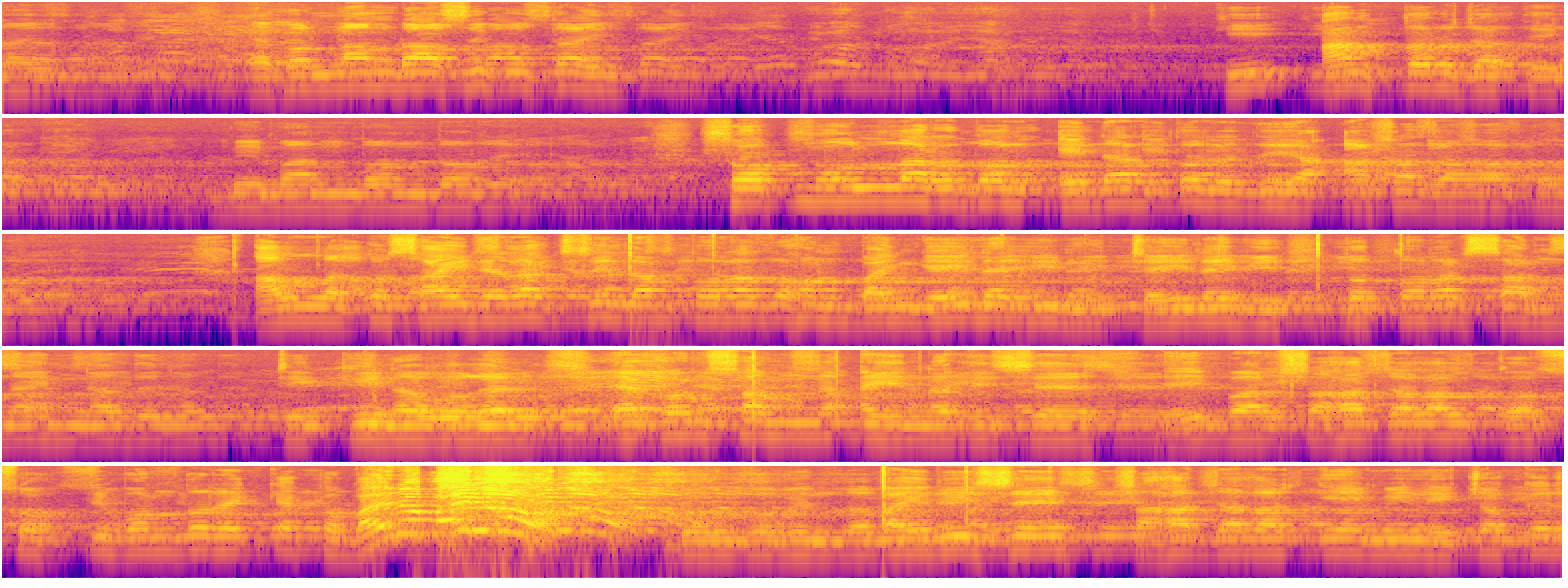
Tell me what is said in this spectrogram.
নাই? এখন নামটা আছে কোথায়? কি? আন্তর্জাতিক বিমানবন্দরে। সব মোল্লার দল এডার তলে দিয়ে আসা যাওয়া করে। আল্লাহ তো সাইডে রাখছিলাম, তোরা যখন বাঙ্গাই লাইবি মুচ্ছাই লাইবি তো তোরার সামনে আইনা দেবে। ঠিক কিনা বলেন? এখন সামনে আইনা দিছে। এইবার শাহজালাল ক শক্তি বন্ধ রেখে ক, বাইরে বাইরে! গুরু গোবিন্দ বাইরেছে শাহজালাল এই মিনি চকের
